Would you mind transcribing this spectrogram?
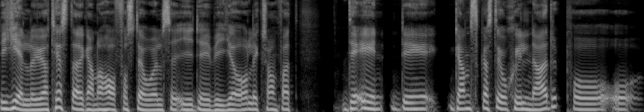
det gäller ju att hästägarna har förståelse i det vi gör. Liksom, för att det är, det är ganska stor skillnad på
